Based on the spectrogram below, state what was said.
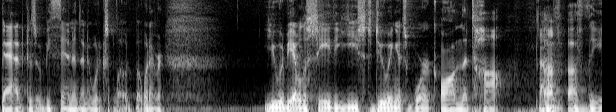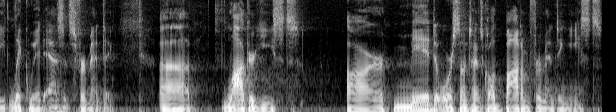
bad because it would be thin and then it would explode, but whatever, you would be able to see the yeast doing its work on the top of, of the liquid as it's fermenting. Uh, lager yeasts are mid or sometimes called bottom fermenting yeasts.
